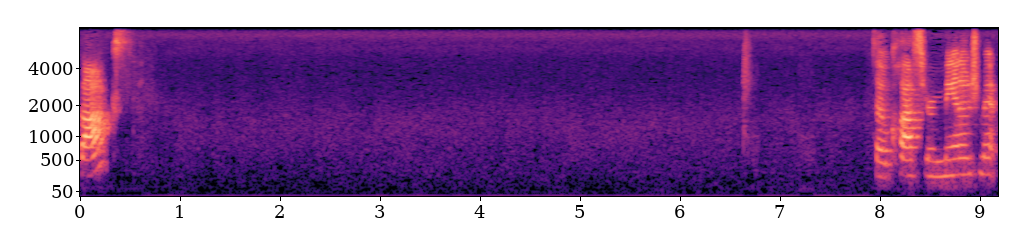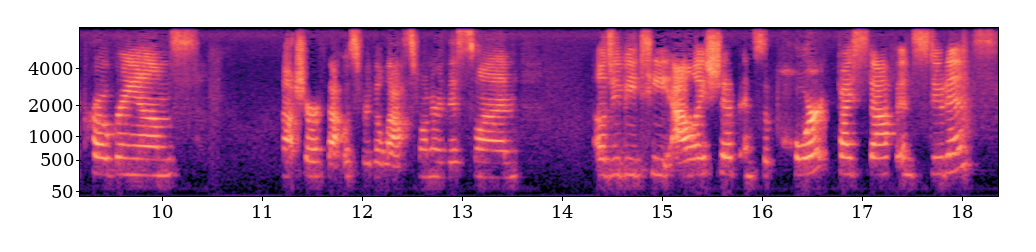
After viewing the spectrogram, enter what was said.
box. So classroom management programs. Not sure if that was for the last one or this one. LGBT allyship and support by staff and students.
